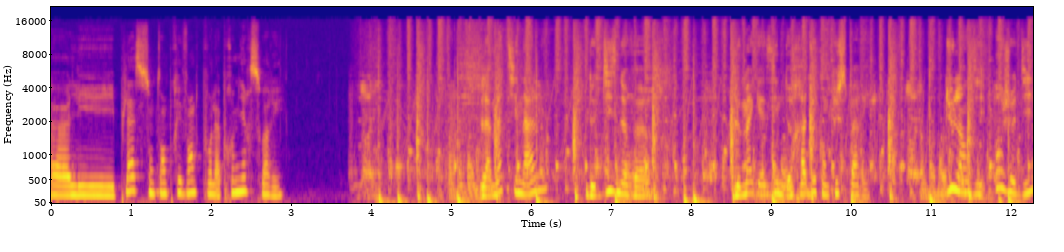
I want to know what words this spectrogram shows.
Euh, les places sont en prévente pour la première soirée. La matinale de 19h, le magazine de Radio Campus Paris. Du lundi au jeudi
